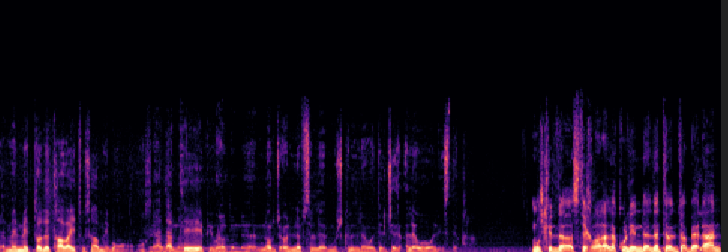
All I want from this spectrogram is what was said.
la, même méthode de travail, tout ça, mais bon, on s'est adapté. Et puis ouais. مشكل الاستقرار على كل نتابع الان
